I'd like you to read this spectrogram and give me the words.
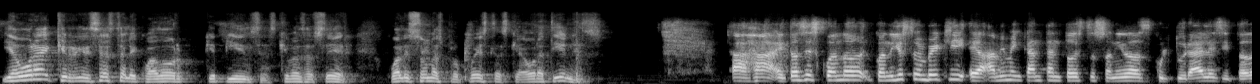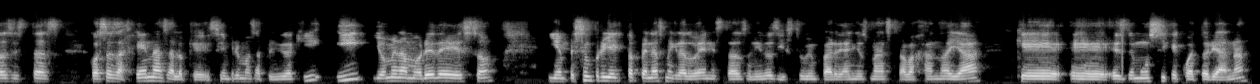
Y ahora que regresaste al Ecuador, ¿qué piensas? ¿Qué vas a hacer? ¿Cuáles son las propuestas que ahora tienes? Ajá, entonces cuando, cuando yo estuve en Berkeley, eh, a mí me encantan todos estos sonidos culturales y todas estas cosas ajenas a lo que siempre hemos aprendido aquí y yo me enamoré de eso y empecé un proyecto apenas me gradué en Estados Unidos y estuve un par de años más trabajando allá que eh, es de música ecuatoriana.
